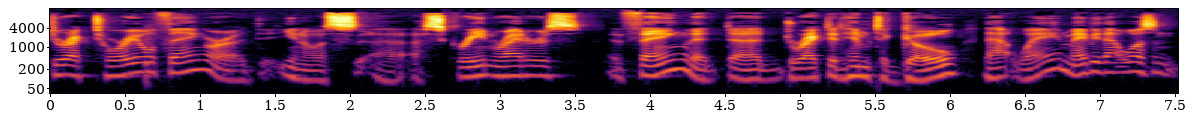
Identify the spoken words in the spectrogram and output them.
directorial thing or a you know a, a screenwriter's thing that uh, directed him to go that way? And maybe that wasn't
